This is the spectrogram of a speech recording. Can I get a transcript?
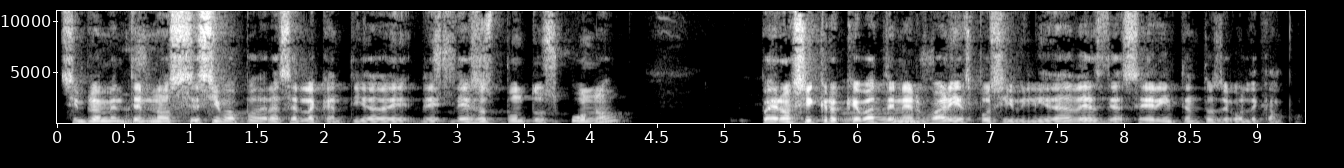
Simplemente no sé si va a poder hacer la cantidad de, de- de esos puntos uno, pero sí creo que va a tener varias posibilidades de hacer intentos de gol de campo.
